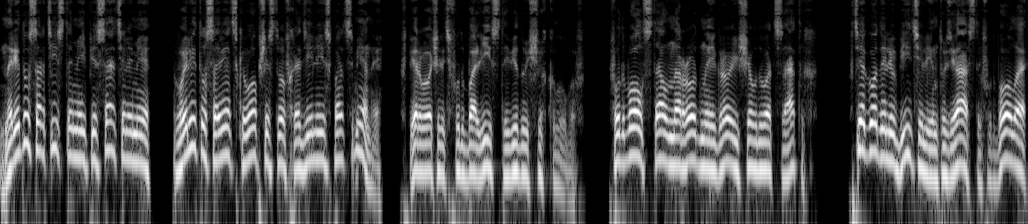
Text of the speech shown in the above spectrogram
Наряду с артистами и писателями в элиту советского общества входили и спортсмены, в первую очередь футболисты ведущих клубов. Футбол стал народной игрой еще в двадцатых. В те годы любители, энтузиасты футбола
